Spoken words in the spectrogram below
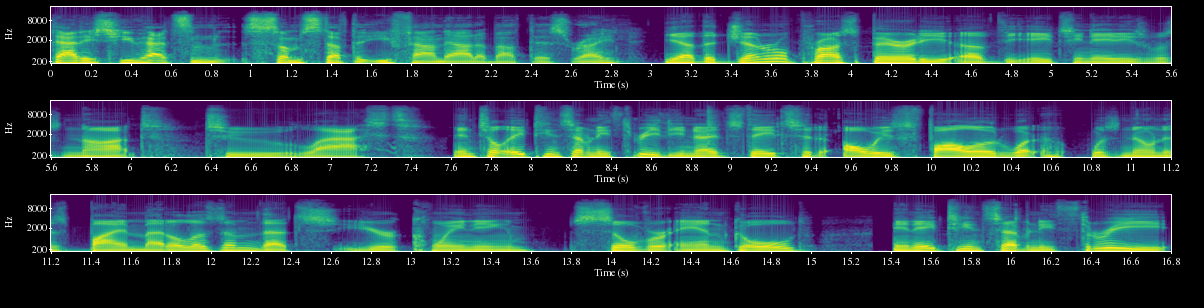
Thaddeus, you had some some stuff that you found out about this, right? Yeah, the general prosperity of the 1880s was not to last. Until 1873, the United States had always followed what was known as bimetallism. That's you're coining silver and gold. In 1873,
